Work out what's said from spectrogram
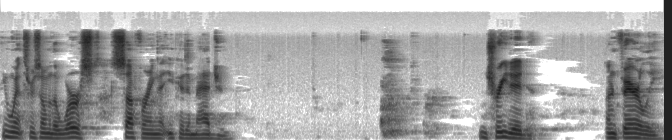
He went through some of the worst suffering that you could imagine. And treated unfairly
